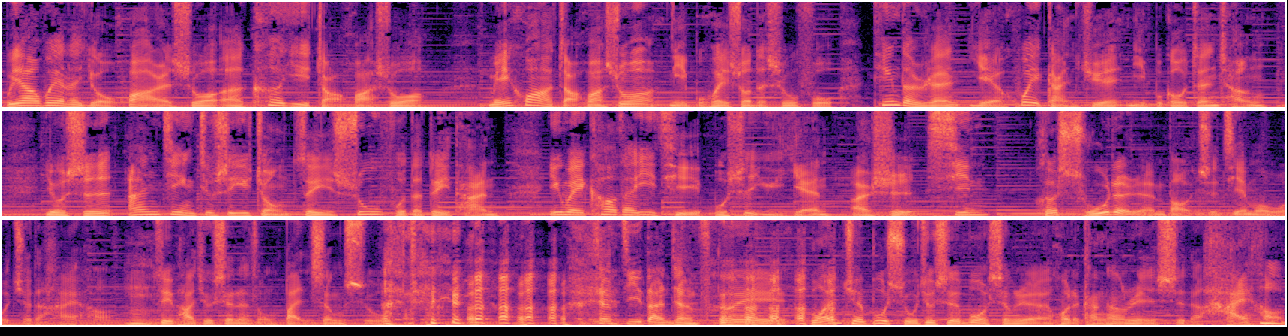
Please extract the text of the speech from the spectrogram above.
不要为了有话而说而刻意找话说，没话找话说，你不会说的舒服，听的人也会感觉你不够真诚。有时安静就是一种最舒服的对谈，因为靠在一起不是语言，而是心。和熟的人保持缄默，我觉得还好。嗯，最怕就是那种半生熟，像鸡蛋这样子。对，完全不熟，就是陌生人或者刚刚认识的，还好，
